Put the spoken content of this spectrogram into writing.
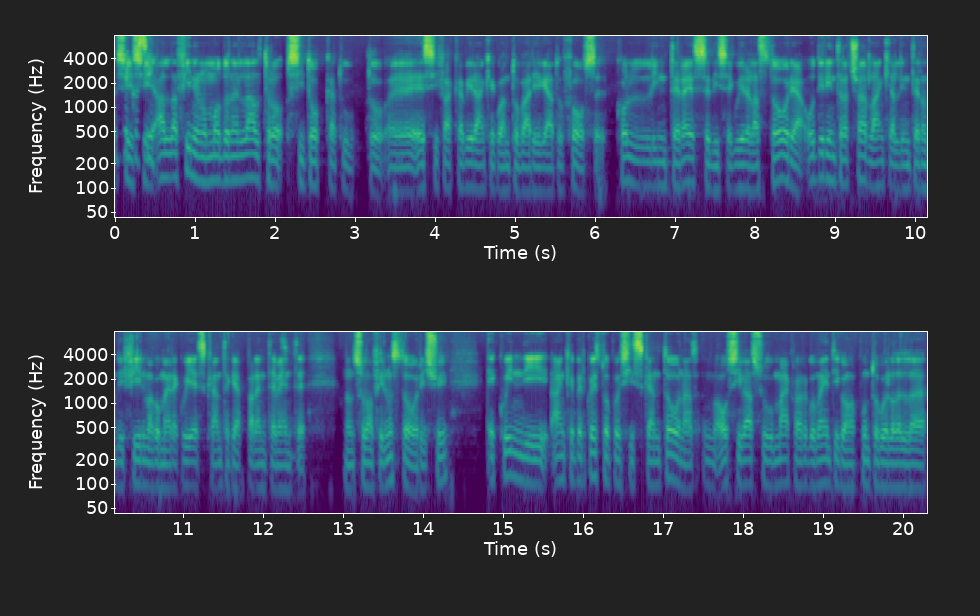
sì, sì, alla fine in un modo o nell'altro si tocca tutto eh, e si fa capire anche quanto variegato fosse, con l'interesse di seguire la storia o di rintracciarla anche all'interno di film come Requiescant, che apparentemente non sono film storici e quindi anche per questo poi si scantona o si va su macro argomenti come appunto quello del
